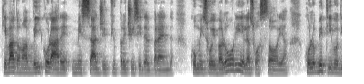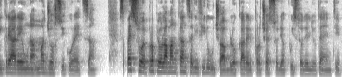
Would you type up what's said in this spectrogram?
che vadano a veicolare messaggi più precisi del brand, come i suoi valori e la sua storia, con l'obiettivo di creare una maggior sicurezza. Spesso è proprio la mancanza di fiducia a bloccare il processo di acquisto degli utenti.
